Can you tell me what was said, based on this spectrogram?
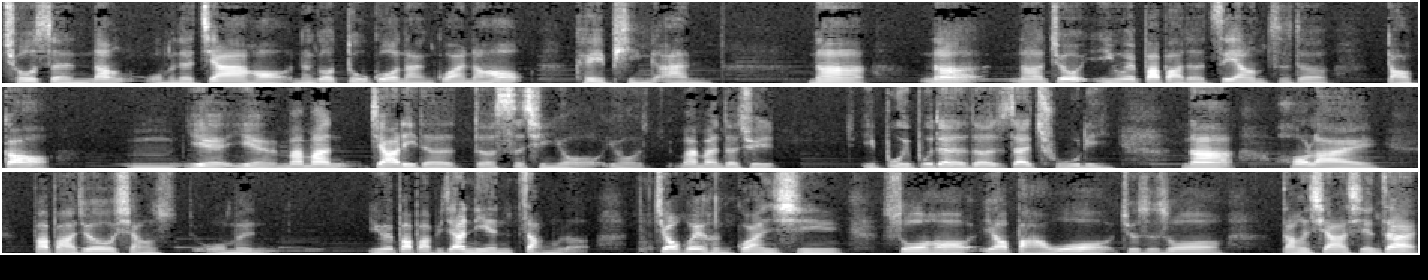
求神，让我们的家哈能够度过难关，然后可以平安。那那那就因为爸爸的这样子的祷告，嗯，也也慢慢家里的的事情有有慢慢的去一步一步的的在处理。那后来爸爸就想我们，因为爸爸比较年长了，教会很关心，说哈要把握，就是说当下现在，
